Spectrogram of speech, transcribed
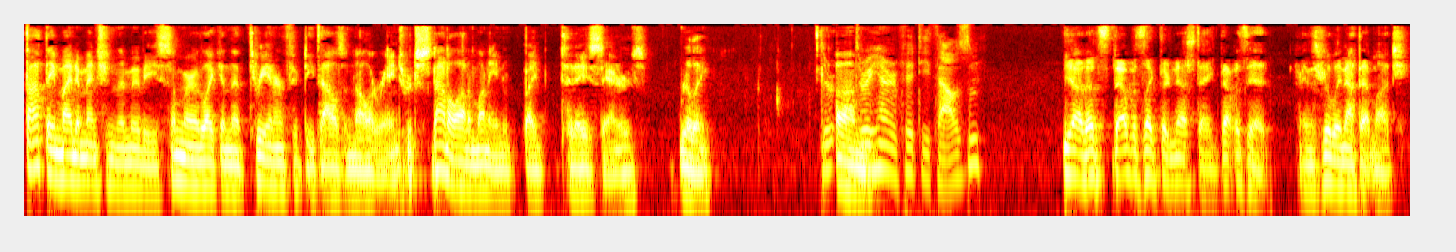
thought they might have mentioned in the movie somewhere like in the $350,000 range, which is not a lot of money by today's standards, really. Um, Three hundred fifty thousand. Yeah, that's that was like their nest egg. That was it. I mean, it's really not that much.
